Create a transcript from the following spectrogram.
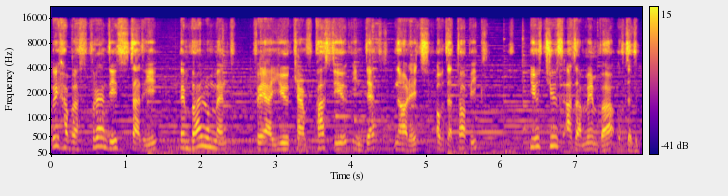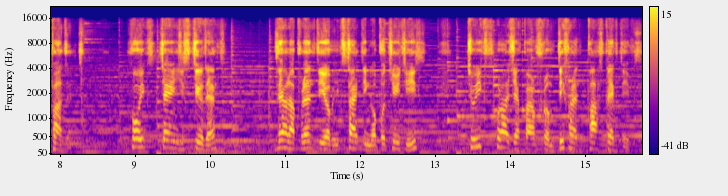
we have a splendid study environment where you can pursue in-depth knowledge of the topics you choose as a member of the department. For exchange students, there are plenty of exciting opportunities to explore Japan from different perspectives.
